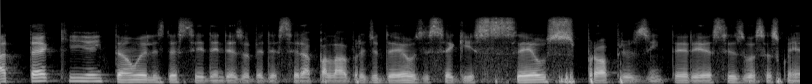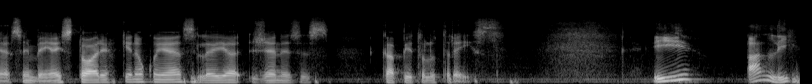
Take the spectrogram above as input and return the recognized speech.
Até que então eles decidem desobedecer à palavra de Deus e seguir seus próprios interesses. Vocês conhecem bem a história. Quem não conhece, leia Gênesis capítulo 3. E ali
